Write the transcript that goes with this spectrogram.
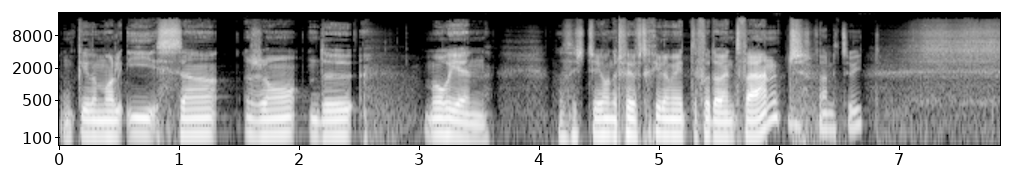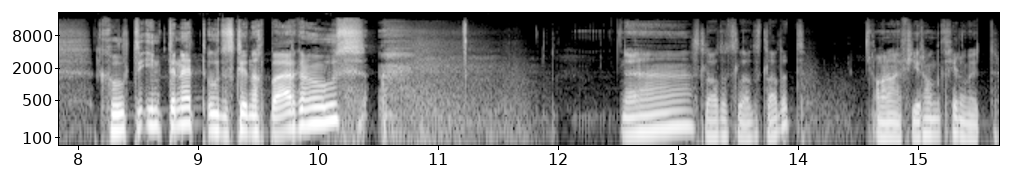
und gebe mal ein Saint-Jean-de-Maurienne. Das ist 250 Kilometer von hier entfernt. Das ist gar nicht zu weit. Kulte Internet. Oh, das sieht nach Bergen aus. Ja, es ladet, es ladet, es ladet. Ah nein, 400 Kilometer.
